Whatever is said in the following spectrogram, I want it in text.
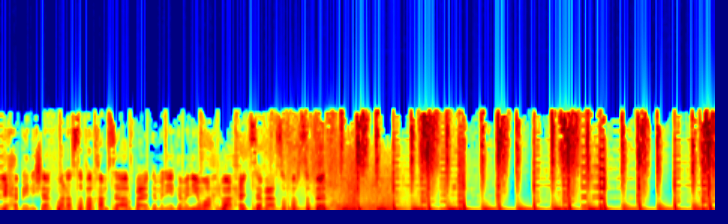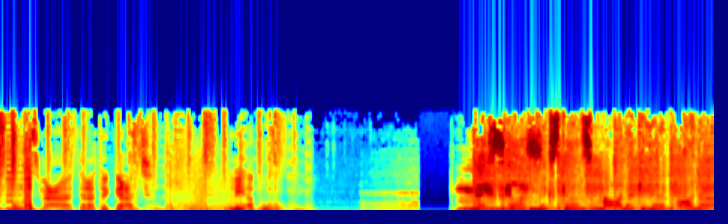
اللي حابين يشاركونا صفر خمسة أربعة ثمانية, ثمانية واحد, واحد سبعة صفر صفر نسمع ثلاث دقات لأبو Mix Cars Mix Cars مع علاء كيال على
